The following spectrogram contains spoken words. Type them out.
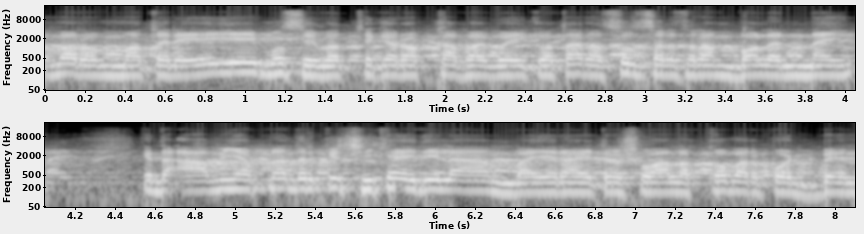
আমার উম্মতের এই এই মুসিবত থেকে রক্ষা পাবো এই কথা রসুল সাল্লাম বলেন নাই। কিন্তু আমি আপনাদেরকে শিখাই দিলাম, ভাইয়েরা, এটা সোয়া লক্ষ বার পড়বেন।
